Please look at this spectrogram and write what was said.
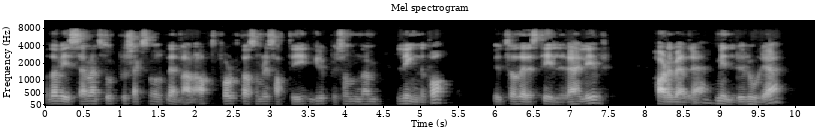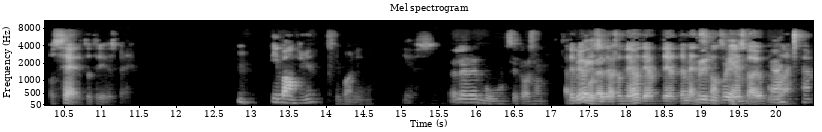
Og da viser jeg seg med et stort prosjekt som er gjort i Nederland, at folk da, som blir satt i grupper som de ligner på, ut fra deres tidligere liv, har det bedre, mindre urolige og ser ut til å trives bedre I behandlingen. i behandlingen. Yes. Eller bosituasjon? Ja, det blir jo bosituasjon. Det er jo det, det, det hjem. skal jo bo Ja. der.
